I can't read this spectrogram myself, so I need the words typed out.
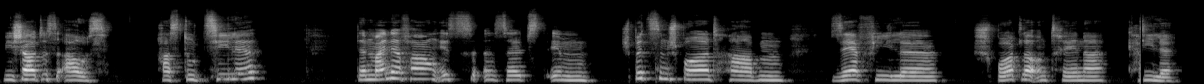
Wie schaut es aus? Hast du Ziele? Denn meine Erfahrung ist, äh, selbst im Spitzensport haben sehr viele Sportler und Trainer Ziele.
